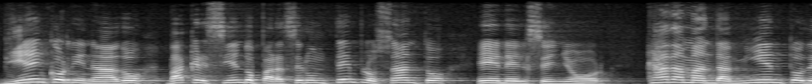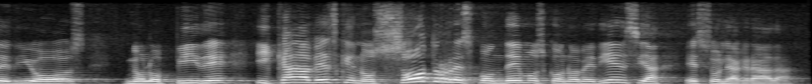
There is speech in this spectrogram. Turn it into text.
bien coordinado, va creciendo para ser un templo santo en el Señor. Cada mandamiento de Dios nos lo pide y cada vez que nosotros respondemos con obediencia, eso le agrada.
